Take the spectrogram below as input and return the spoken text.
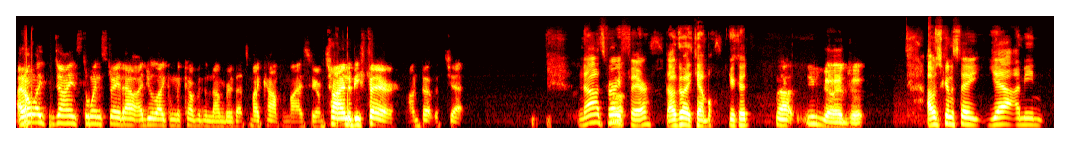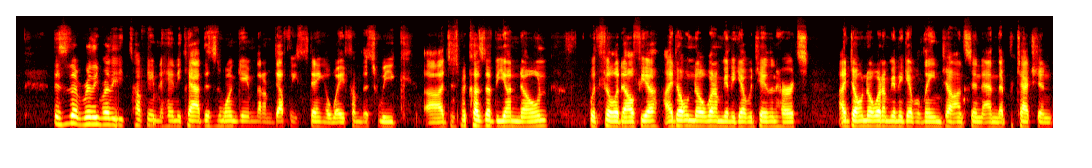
I don't like the Giants to win straight out. I do like them to cover the number. That's my compromise here. I'm trying to be fair on bet with Jet. No, it's very fair. I'll go ahead, Campbell. You're good. No, you can go ahead, Jet. I was going to say, yeah, I mean, this is a really, really tough game to handicap. This is one game that I'm definitely staying away from this week uh, just because of the unknown with Philadelphia. I don't know what I'm going to get with Jalen Hurts. I don't know what I'm going to get with Lane Johnson and the protection.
